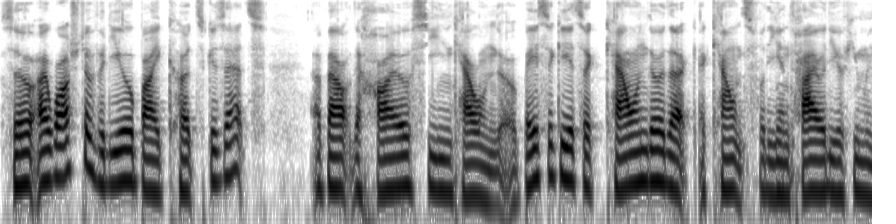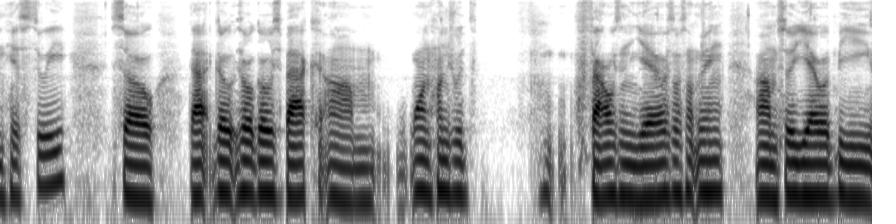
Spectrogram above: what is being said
So I watched a video by Kurzgesagt about the Holocene calendar. Basically, it's a calendar that accounts for the entirety of human history. So that goes or goes back um, 100,000 years or something. Um, so the year would be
